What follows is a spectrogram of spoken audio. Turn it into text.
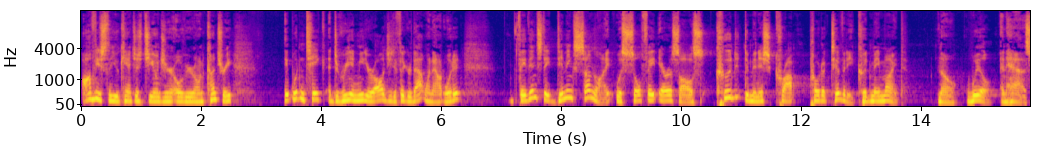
Obviously, you can't just geoengineer over your own country. It wouldn't take a degree in meteorology to figure that one out, would it? They then state dimming sunlight with sulfate aerosols could diminish crop productivity, could may might. No, will and has.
